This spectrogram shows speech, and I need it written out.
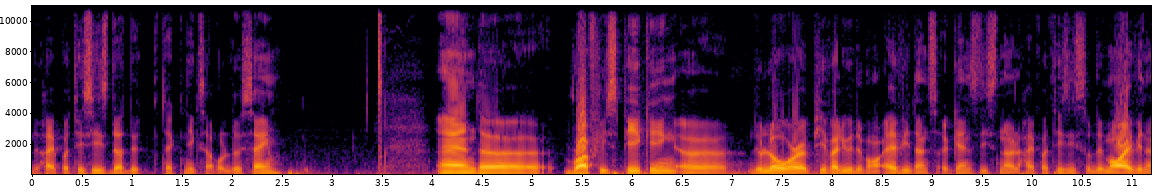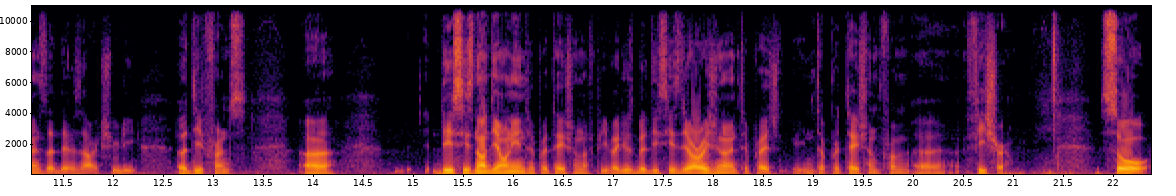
the hypothesis that the techniques are all the same. And uh, roughly speaking, uh, the lower a p-value, the more evidence against this null hypothesis. So the more evidence that there's actually a difference. Uh, this is not the only interpretation of p-values, but this is the original interpretation from uh, Fisher. So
